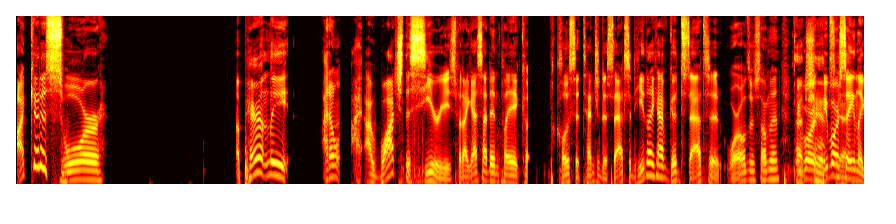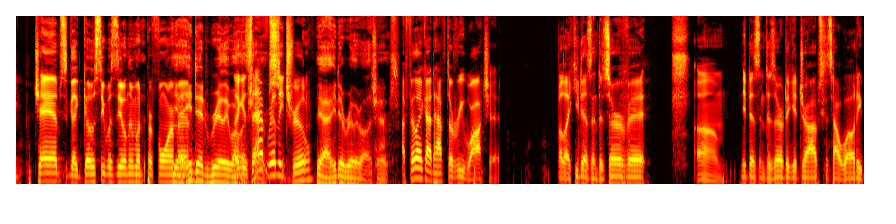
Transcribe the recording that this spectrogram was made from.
I could have swore. Apparently, I don't. I, I watched the series, but I guess I didn't pay co- close attention to stats. Did he like have good stats at Worlds or something? People, are, Champs, people are yeah. saying like champs, like Ghosty was the only one performing. Yeah, he did really well. Like, is that really true? Yeah, he did really well at champs. I feel like I'd have to rewatch it, but like he doesn't deserve it. Um, he doesn't deserve to get jobs because how well he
